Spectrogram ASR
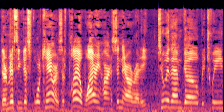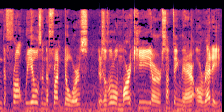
They're missing just four cameras. There's probably a wiring harness in there already. Two of them go between the front wheels and the front doors. There's a little marquee or something there already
